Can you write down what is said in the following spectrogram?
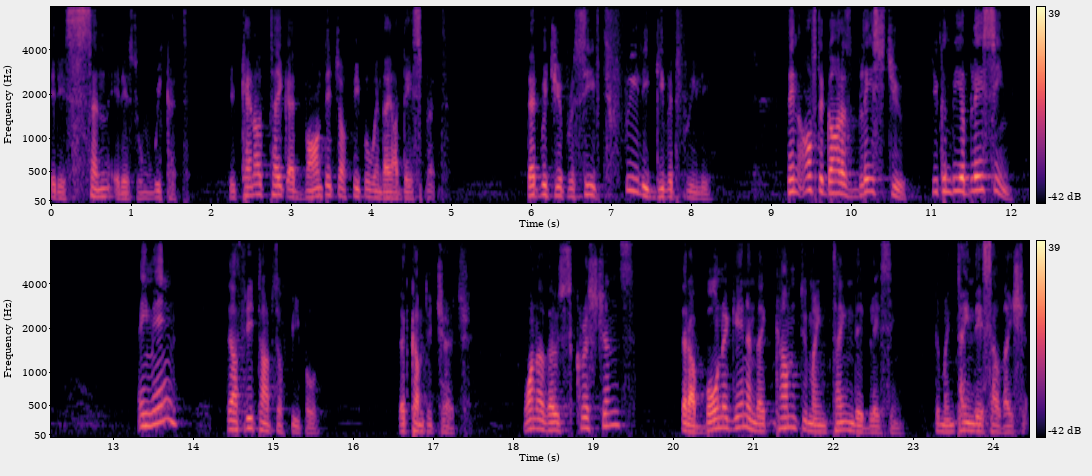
It is sin. It is wicked. You cannot take advantage of people when they are desperate. That which you've received freely, give it freely. Then, after God has blessed you, you can be a blessing. Amen? There are three types of people that come to church. One are those Christians that are born again and they come to maintain their blessing, to maintain their salvation.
